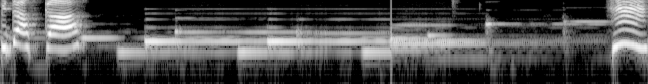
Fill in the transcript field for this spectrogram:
Bir dakika. Hmm.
